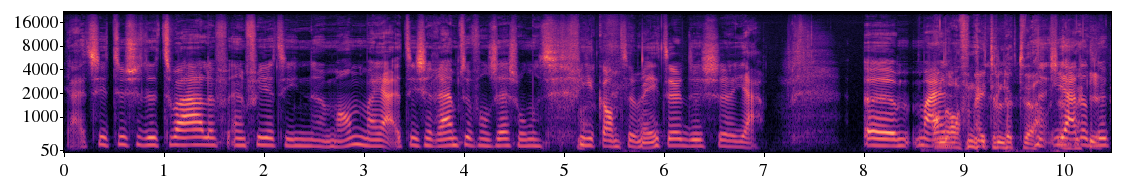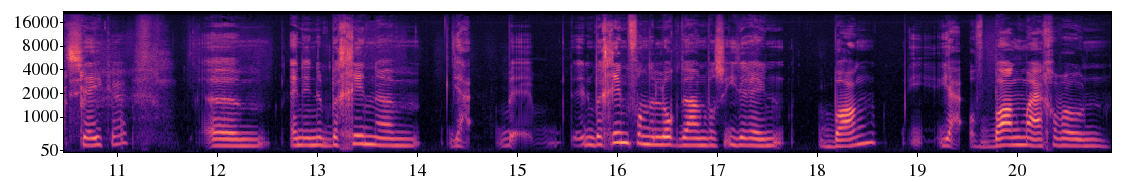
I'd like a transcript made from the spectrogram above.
Ja, het zit tussen de 12 en 14 uh, man. Maar ja, het is een ruimte van 600 vierkante meter. Dus uh, ja, Um, maar, Anderhalve meter lukt wel. ja, dat lukt zeker. Um, en in het begin, um, ja, in het begin van de lockdown was iedereen bang. Ja, of bang, maar gewoon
